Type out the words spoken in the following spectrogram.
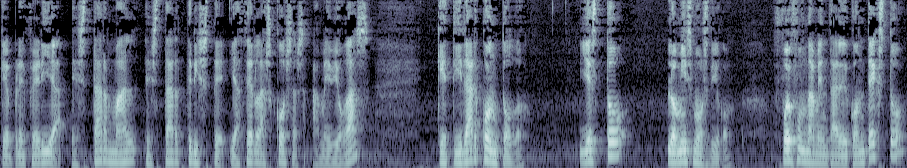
que prefería estar mal, estar triste y hacer las cosas a medio gas que tirar con todo. Y esto lo mismo os digo. Fue fundamental el contexto,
